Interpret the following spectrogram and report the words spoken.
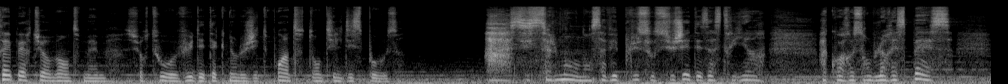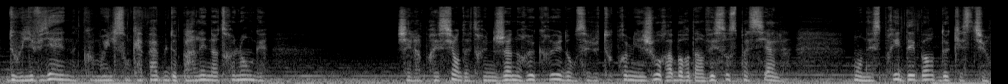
Très perturbante même, surtout au vu des technologies de pointe dont ils disposent. Ah, si seulement on en savait plus au sujet des Astriens. À quoi ressemble leur espèce? D'où ils viennent? Comment ils sont capables de parler notre langue? J'ai l'impression d'être une jeune recrue dont c'est le tout premier jour à bord d'un vaisseau spatial. Mon esprit déborde de questions.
